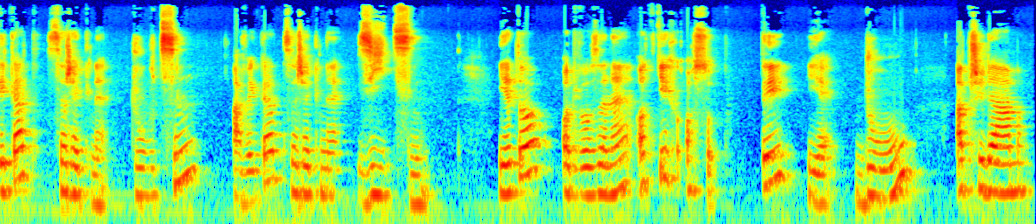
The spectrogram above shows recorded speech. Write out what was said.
Tykat se řekne duzen a vykat se řekne zícen. Je to odvozené od těch osob. Ty je du a přidám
